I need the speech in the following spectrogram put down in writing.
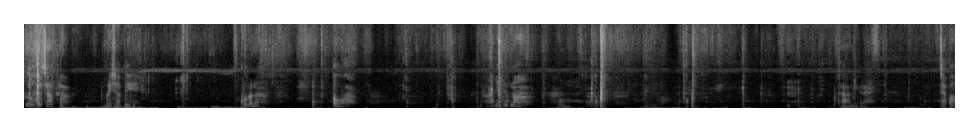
cứ vào chợ sắp để sắp đi. Khút rồi nữa ồ. Oh. như tiếp nó. จับเอา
